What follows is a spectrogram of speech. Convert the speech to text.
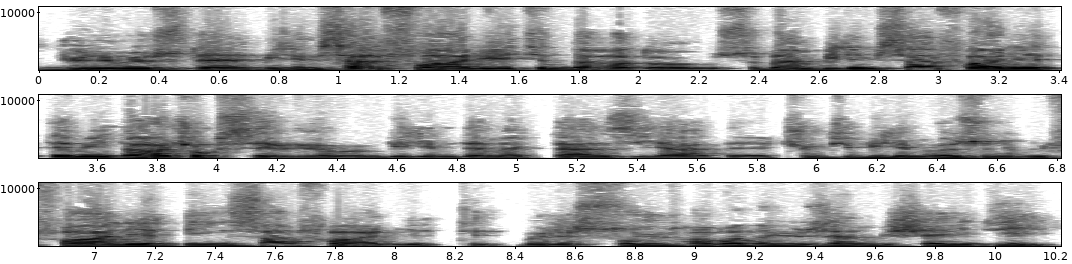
günümüzde bilimsel faaliyetin daha doğrusu ben bilimsel faaliyet demeyi daha çok seviyorum bilim demekten ziyade. Çünkü bilim özünde bir faaliyet, bir insan faaliyeti. Böyle soyut havada yüzen bir şey değil.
